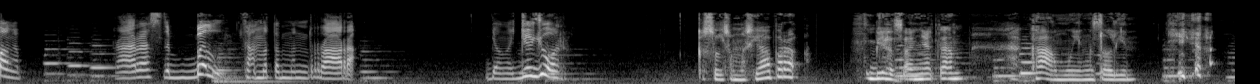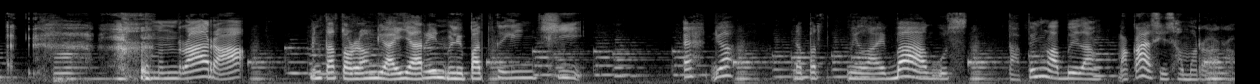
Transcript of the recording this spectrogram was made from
banget. Rara sebel sama temen Rara. Jangan jujur. Kesel sama siapa, Ra? Biasanya kan kamu yang ngeselin. Temen Rara minta tolong diajarin melipat kelinci. Eh, dia dapat nilai bagus. Tapi nggak bilang makasih sama Rara.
